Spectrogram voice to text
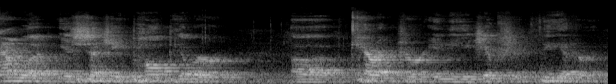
Hamlet is such a popular uh, character in the Egyptian theater,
